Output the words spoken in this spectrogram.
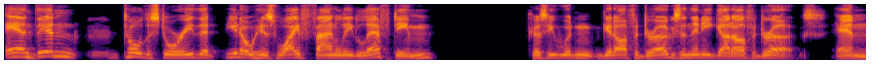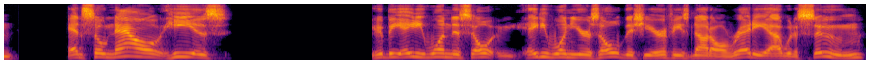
And then told the story that, you know, his wife finally left him because he wouldn't get off of drugs, and then he got off of drugs. And and so now he is he'll be 81 this old 81 years old this year if he's not already i would assume.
